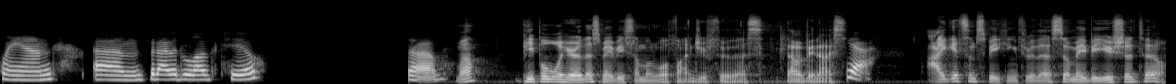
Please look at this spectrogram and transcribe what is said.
planned, um, but I would love to. So. Well, people will hear this. Maybe someone will find you through this. That would be nice. Yeah. I get some speaking through this, so maybe you should too.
